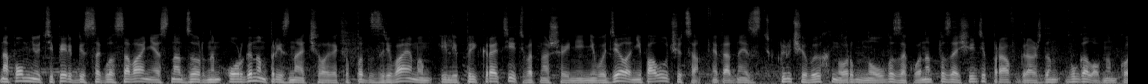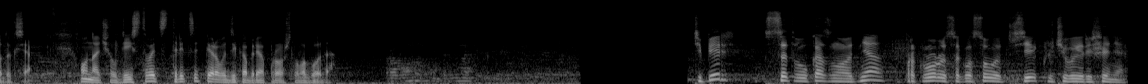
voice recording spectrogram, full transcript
Напомню, теперь без согласования с надзорным органом признать человека подозреваемым или прекратить в отношении него дело не получится. Это одна из ключевых норм нового закона по защите прав граждан в Уголовном кодексе. Он начал действовать с 31 декабря прошлого года. Теперь с этого указанного дня прокуроры согласовывают все ключевые решения.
